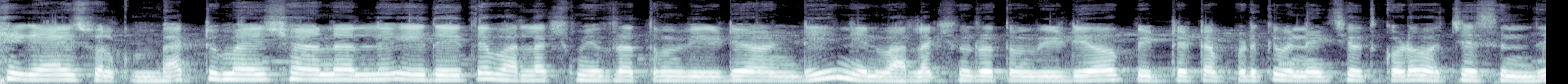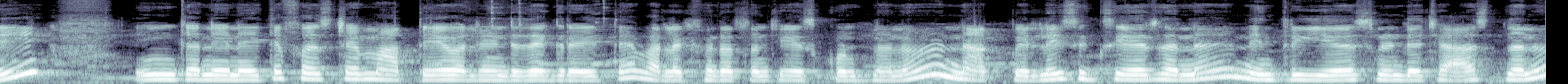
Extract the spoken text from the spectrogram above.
Hey guys welcome back to my channel ఇదైతే వరలక్ష్మి వ్రతం వీడియో అండి. నేను వరలక్ష్మి వ్రతం వీడియో పెట్టేటప్పటికి వినాయక చవితి కూడా వచ్చేసింది. ఇంకా నేనైతే ఫస్ట్ టైం మా అత్తయ్య వాళ్ళ ఇంటి దగ్గర అయితే వరలక్ష్మి వ్రతం చేసుకుంటున్నాను. నాకు పెళ్ళి సిక్స్ ఇయర్స్ అనే నేను త్రీ ఇయర్స్ నుండే చేస్తున్నాను.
